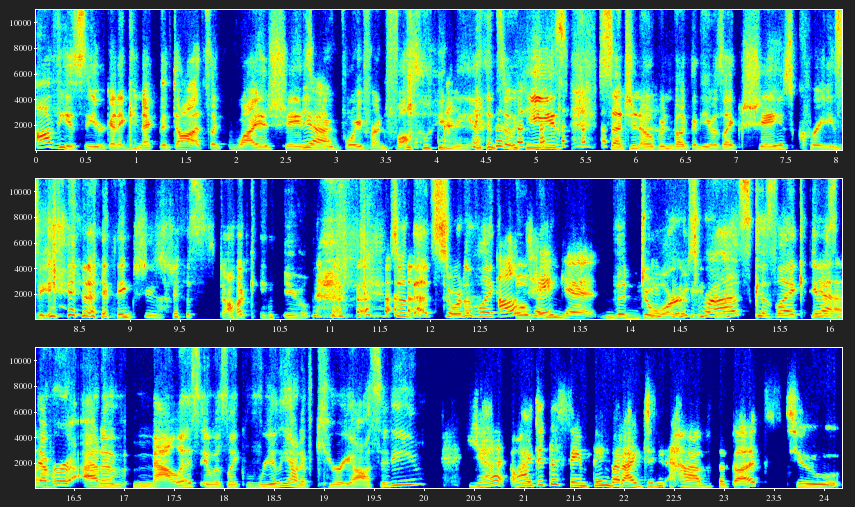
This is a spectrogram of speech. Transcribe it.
obviously you're going to connect the dots. Like, why is Shea's Yeah. new boyfriend following me? And so he's such an open book that he was like, Shea's crazy. and I think she's just stalking you. So that's sort of like I'll take it. the doors for us because like it Yeah. was never out of malice it was like really out of curiosity Yeah, oh, I did the same thing, but I didn't have the guts to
